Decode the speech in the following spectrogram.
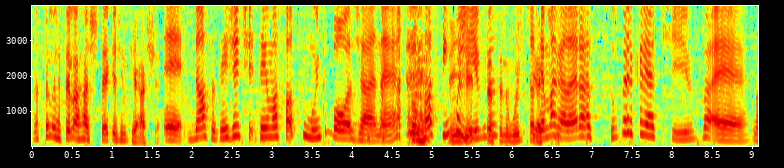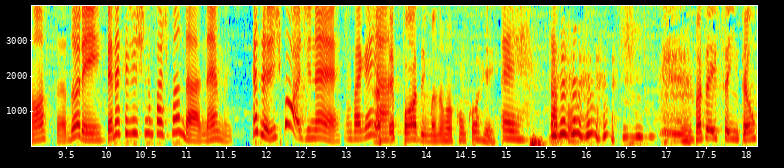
Mas pela, pela hashtag a gente acha. É, nossa, tem gente, tem umas fotos muito boas já, né? São só cinco Tem que livros. tá sendo muito já tem uma galera super criativa. É, nossa, adorei. Pena que a gente não pode mandar, né? Mas. Quer dizer, a gente pode, né? Não vai ganhar. Até podem, mas não vão concorrer. É, tá bom. Mas é isso aí então.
